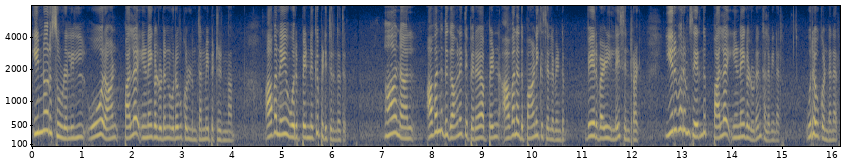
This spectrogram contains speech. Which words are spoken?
இன்னொரு சூழலில் ஓர் ஆண் பல இணைகளுடன் உறவு கொள்ளும் தன்மை பெற்றிருந்தான். அவனை ஒரு பெண்ணுக்கு பிடித்திருந்தது. ஆனால் அவனது கவனத்தை பெற அப்பெண் அவனது பாணிக்கு செல்ல வேண்டும். வேறு வழி இல்லை சென்றாள். இருவரும் சேர்ந்து பல இணைகளுடன் கலவினர். உறவு கொண்டனர்.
